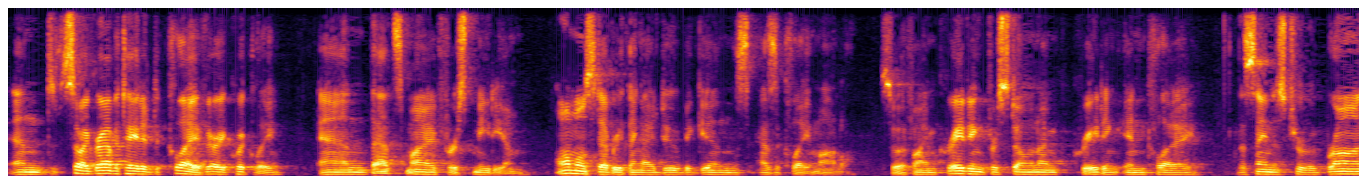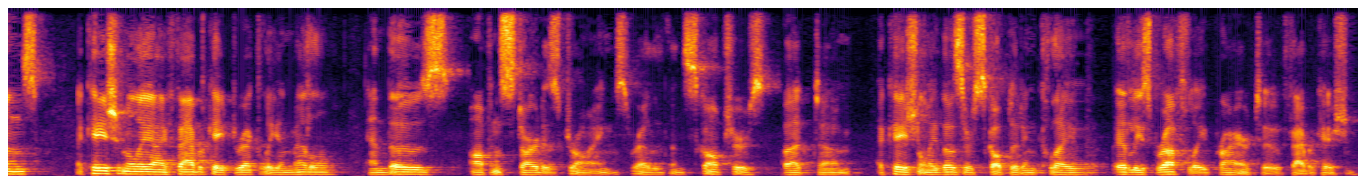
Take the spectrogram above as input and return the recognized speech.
And so I gravitated to clay very quickly. And that's my first medium almost everything I do begins as a clay model. So if I'm creating for stone, I'm creating in clay. The same is true of bronze. Occasionally, I fabricate directly in metal, and those often start as drawings rather than sculptures. But um, occasionally, those are sculpted in clay, at least roughly, prior to fabrication.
